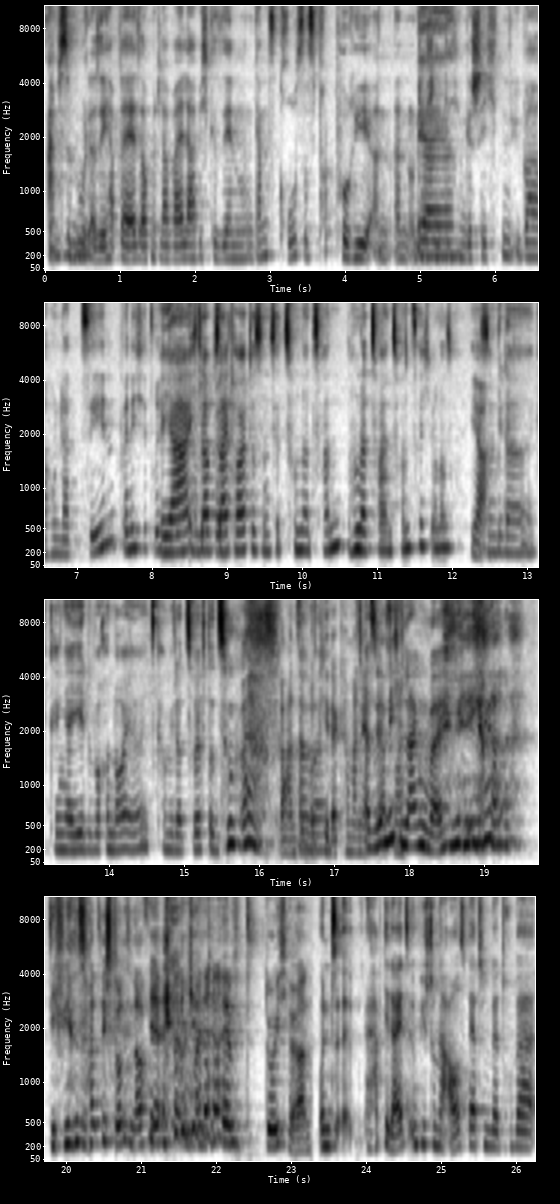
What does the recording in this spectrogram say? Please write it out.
Absolut. Also ihr habt da jetzt auch mittlerweile, habe ich gesehen, ein ganz großes Potpourri an, an unterschiedlichen ja, ja. Geschichten. Über 110, wenn ich jetzt richtig Ja, ich glaube, seit heute sind es jetzt 120, 122 oder so. Ja. sind wieder, kriegen ja jede Woche neue. Jetzt kamen wieder zwölf dazu. Wahnsinn, Aber, okay, da kann man jetzt. Also nicht langweilig. Ja, die 24 Stunden auf jeden Fall ja. durchhören. Und äh, habt ihr da jetzt irgendwie schon eine Auswertung darüber,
